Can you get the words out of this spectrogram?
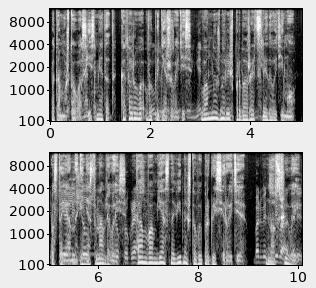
потому что у вас есть метод, которого вы придерживаетесь. Вам нужно лишь продолжать следовать ему, постоянно и не останавливаясь. Там вам ясно видно, что вы прогрессируете. Но с Шивой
